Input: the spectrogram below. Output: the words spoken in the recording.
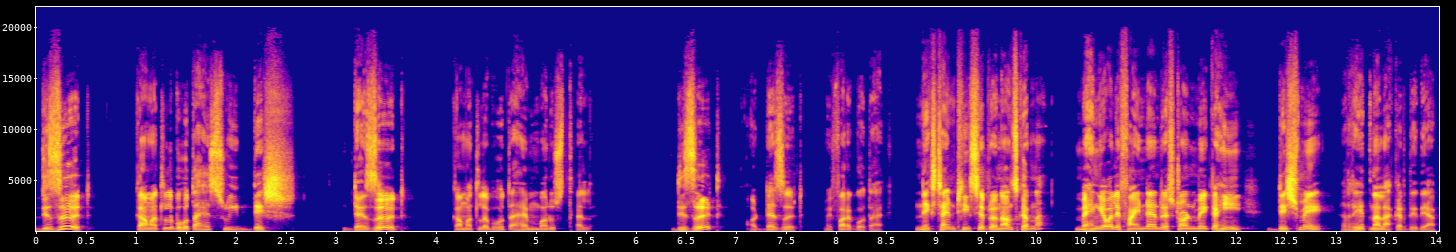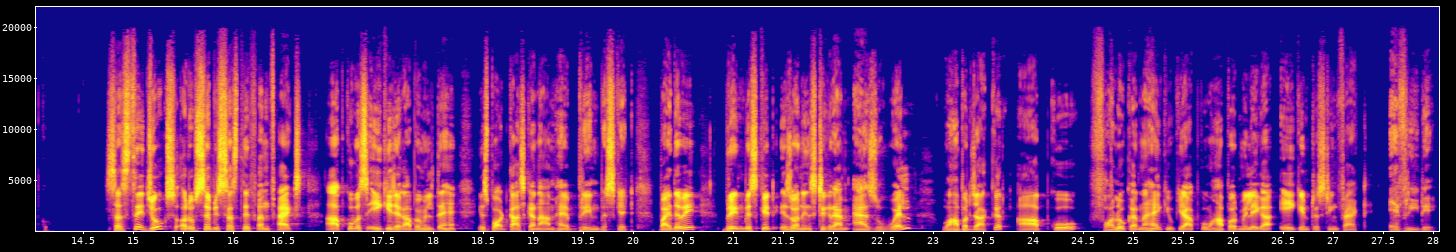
डिजर्ट का मतलब होता है स्वीट डिश डेजर्ट का मतलब होता है मरुस्थल. डिजर्ट और डेजर्ट में फ़र्क होता है. नेक्स्ट टाइम ठीक से प्रोनाउंस करना. महँगे वाले फाइन डाइन रेस्टोरेंट में कहीं डिश में रेत ना लाकर दे दे आपको. सस्ते जोक्स और उससे भी सस्ते फन फैक्ट्स आपको बस एक ही जगह पर मिलते हैं. इस पॉडकास्ट का नाम है Brain Biscuit by the way Brain Biscuit is on Instagram as well वहाँ पर जाकर आपको फॉलो करना है क्योंकि आपको वहाँ पर मिलेगा एक interesting fact every day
